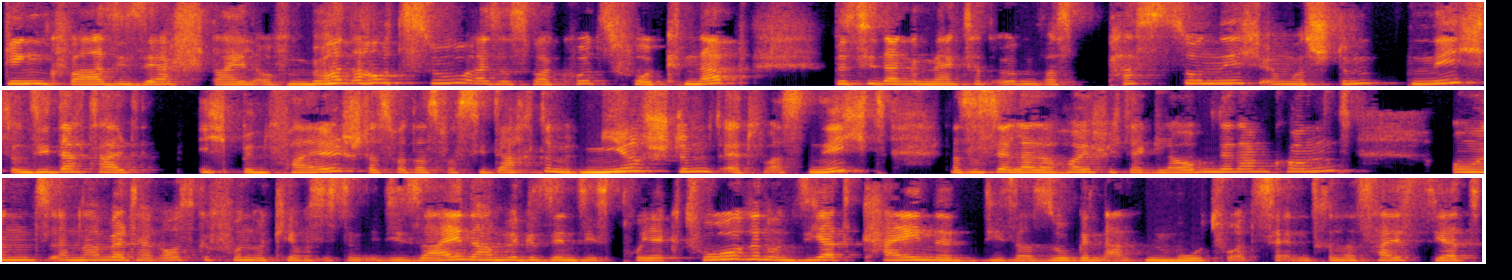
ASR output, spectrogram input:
ging quasi sehr steil auf den Burnout zu. Also es war kurz vor knapp, bis sie dann gemerkt hat, irgendwas passt so nicht, irgendwas stimmt nicht. Und sie dachte halt, ich bin falsch. Das war das, was sie dachte. Mit mir stimmt etwas nicht. Das ist ja leider häufig der Glauben, der dann kommt. Und dann haben wir halt herausgefunden, okay, was ist denn ihr Design? Da haben wir gesehen, sie ist Projektorin und sie hat keine dieser sogenannten Motorzentren. Das heißt, sie hat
